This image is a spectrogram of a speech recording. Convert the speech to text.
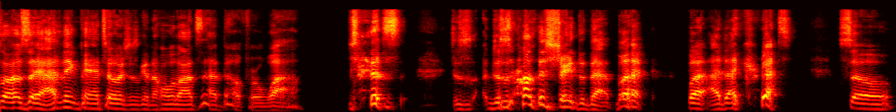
what I'm saying. I think Pantoja is just going to hold on to that belt for a while, just, just, just on the strength of that. But, but I digress. So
